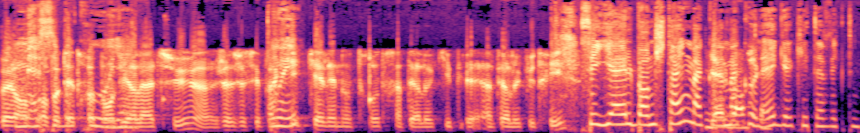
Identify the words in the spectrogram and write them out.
on, peut peut-être rebondir là-dessus. Je ne sais pas qui, quelle est notre autre interlocutrice. C'est Yael Bornstein, ma, ma collègue, qui est avec nous.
